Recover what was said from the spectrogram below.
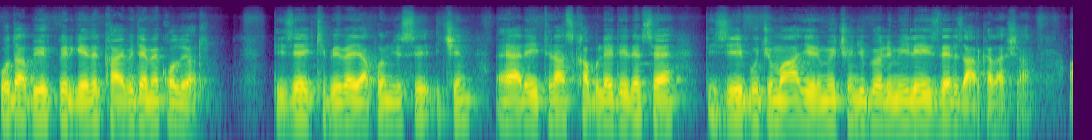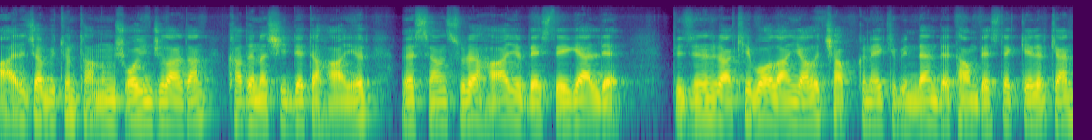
Bu da büyük bir gelir kaybı demek oluyor. Dizi ekibi ve yapımcısı için eğer itiraz kabul edilirse diziyi bu cuma 23. bölümüyle izleriz arkadaşlar. Ayrıca bütün tanınmış oyunculardan kadına şiddete hayır ve sansüre hayır desteği geldi. Dizinin rakibi olan Yalı Çapkını ekibinden de tam destek gelirken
